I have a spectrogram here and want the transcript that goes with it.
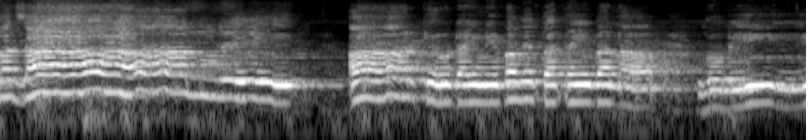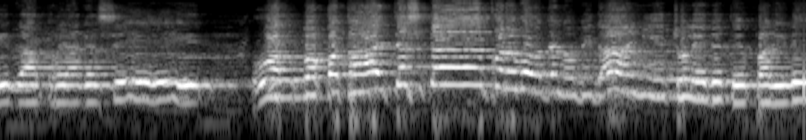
বাজান রে, আর কেউ ডাইনি বামে তাকাইবা না। গভীর রাত হয়ে গেছে, অল্প কথায় চেষ্টা করব যেন বিদায় নিয়ে চলে যেতে পারি রে।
